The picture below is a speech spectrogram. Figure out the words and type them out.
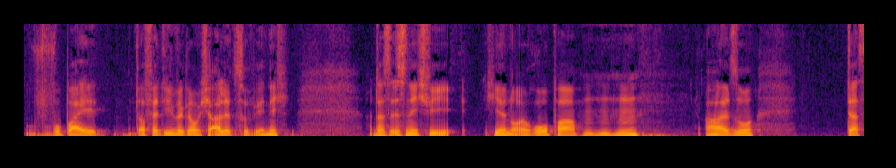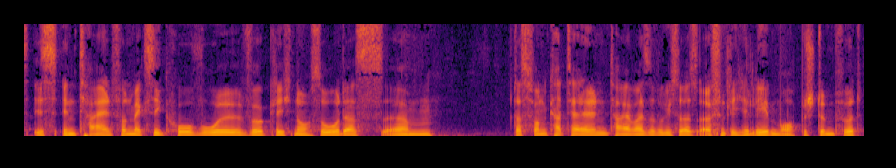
Wobei, da verdienen wir, glaube ich, alle zu wenig. Das ist nicht wie hier in Europa. Hm, hm, hm. Also, das ist in Teilen von Mexiko wohl wirklich noch so, dass ähm, das von Kartellen teilweise wirklich so das öffentliche Leben auch bestimmt wird.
